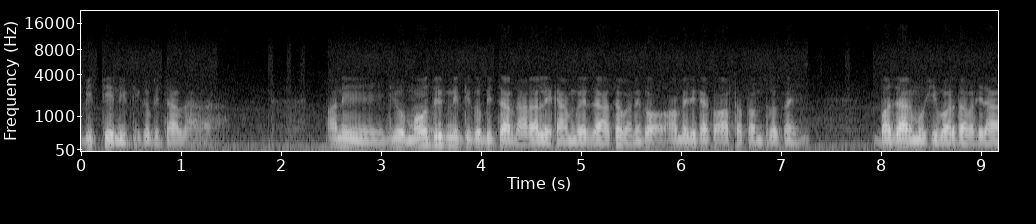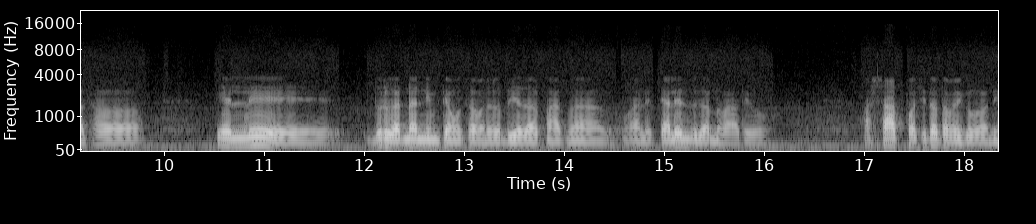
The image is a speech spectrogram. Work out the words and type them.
वित्तीय नीतिको विचारधारा। अनि यो मौद्रिक नीतिको विचारधाराले काम गरिरहेछ भनेको अमेरिकाको अर्थतन्त्र चाहिँ बजारमुखी बढ्दा भइरहेछ। यसले दुर्घटना निम्त्याउँछ भनेर दुई हजार पाँचमा उहाँले च्यालेन्ज गर्नुभएको थियो। सातपछि त तपाईँको अनि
